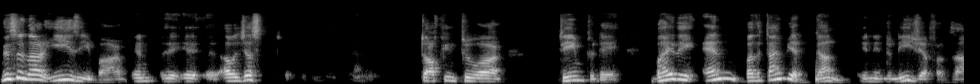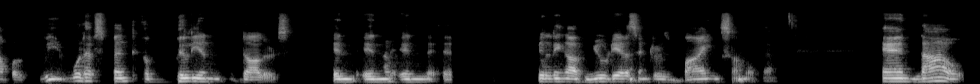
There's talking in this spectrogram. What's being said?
This is not easy, Barb. And I was just talking to our team today, by the end, by the time we are done in Indonesia, for example, we would have spent a billion dollars in, in, in uh, building out new data centers, buying some of them. And now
